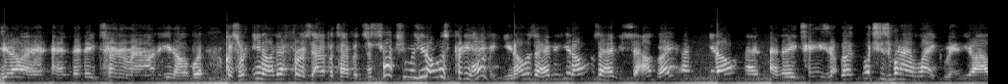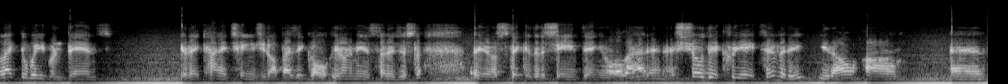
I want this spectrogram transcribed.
you know, and, and, then they turn around, you know, because you know their first appetite for destruction was, you know, was pretty heavy. You know, it was a heavy, you know, it was a heavy sound, right? And, you know, and, and they changed it up, which is what I like, man. You know, I like the way when bands, you know, they kind of change it up as they go. You know what I mean? Instead of just, you know, sticking to the same thing and all that, and it showed their creativity. You know, um, and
